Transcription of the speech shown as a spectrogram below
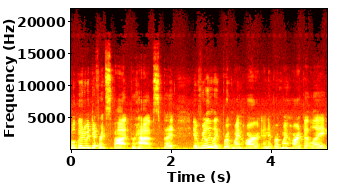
We'll go to a different spot, perhaps." But it really like broke my heart, and it broke my heart that like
